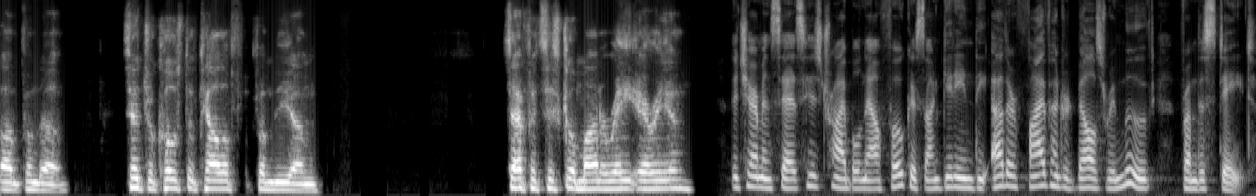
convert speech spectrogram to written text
um, from the central coast of California, from the um, San Francisco Monterey area. The chairman says his tribe will now focus on getting the other 500 bells removed from the state.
